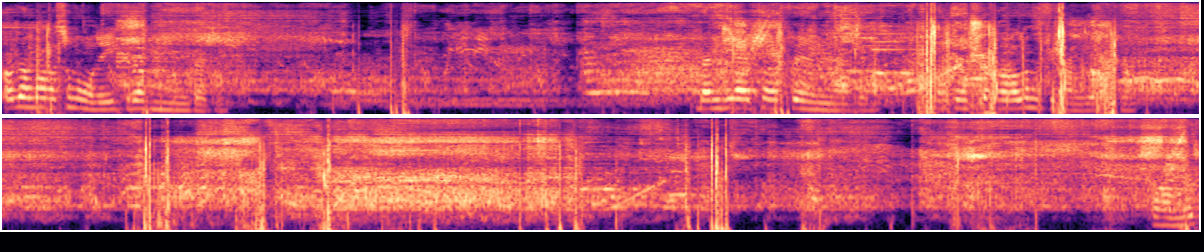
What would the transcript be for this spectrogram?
Adam alsın orayı gram umurumda değil. Ben diğer tarafa yöneleceğim. Zaten şu an aldım ki ben diğer tarafa. Tamamdır.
